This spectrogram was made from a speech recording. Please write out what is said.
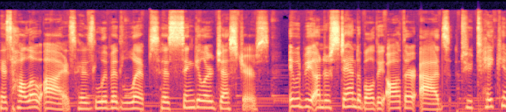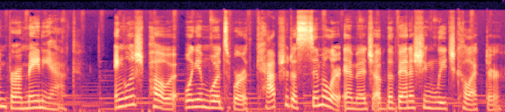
his hollow eyes, his livid lips, his singular gestures. It would be understandable, the author adds, to take him for a maniac. English poet William Wordsworth captured a similar image of the vanishing leech collector.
